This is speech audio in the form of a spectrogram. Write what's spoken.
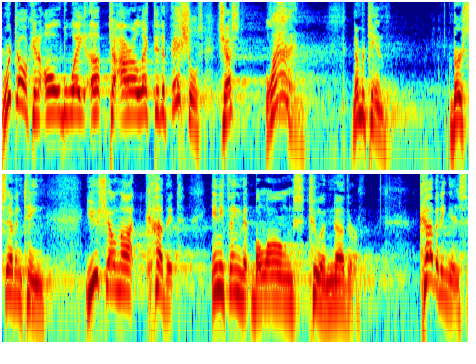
We're talking all the way up to our elected officials. Just lying. Number 10, verse 17. You shall not covet anything that belongs to another. Coveting is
